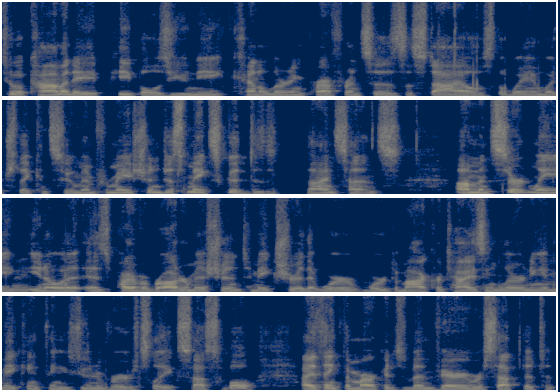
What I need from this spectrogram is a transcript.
to accommodate people's unique kind of learning preferences, the styles, the way in which they consume information, just makes good design sense. Um, and certainly, right. you know, as part of a broader mission to make sure that we're we're democratizing learning and making things universally accessible. I think the market has been very receptive to,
